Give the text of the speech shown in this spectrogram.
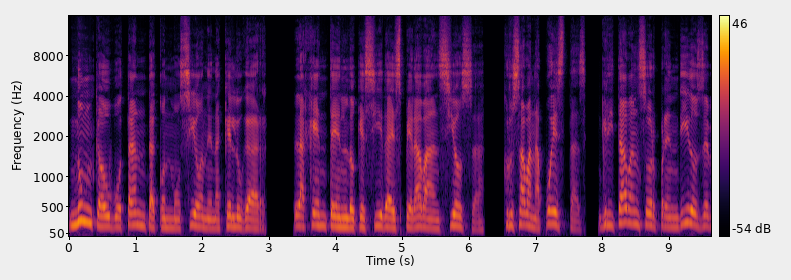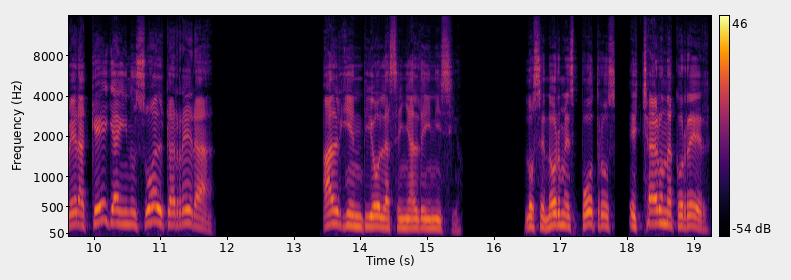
Nunca hubo tanta conmoción en aquel lugar. La gente enloquecida esperaba ansiosa, cruzaban apuestas, gritaban sorprendidos de ver aquella inusual carrera. Alguien dio la señal de inicio. Los enormes potros echaron a correr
